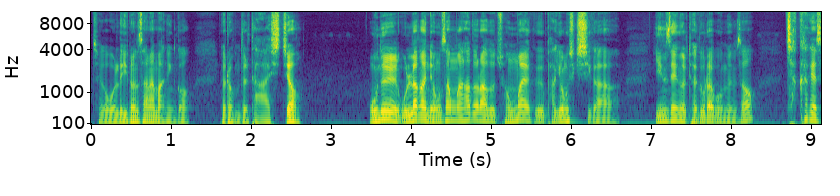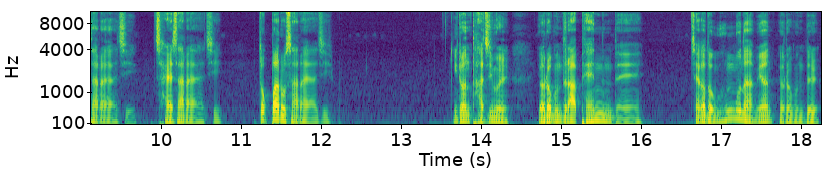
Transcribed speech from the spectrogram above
제가 원래 이런 사람 아닌 거 여러분들 다 아시죠? 오늘 올라간 영상만 하더라도 정말 그 박영식 씨가 인생을 되돌아보면서 착하게 살아야지, 잘 살아야지, 똑바로 살아야지. 이런 다짐을 여러분들 앞에 했는데 제가 너무 흥분하면 여러분들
